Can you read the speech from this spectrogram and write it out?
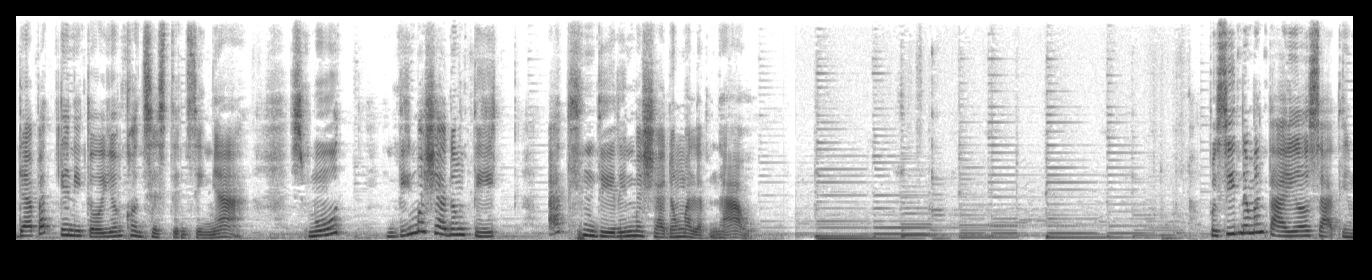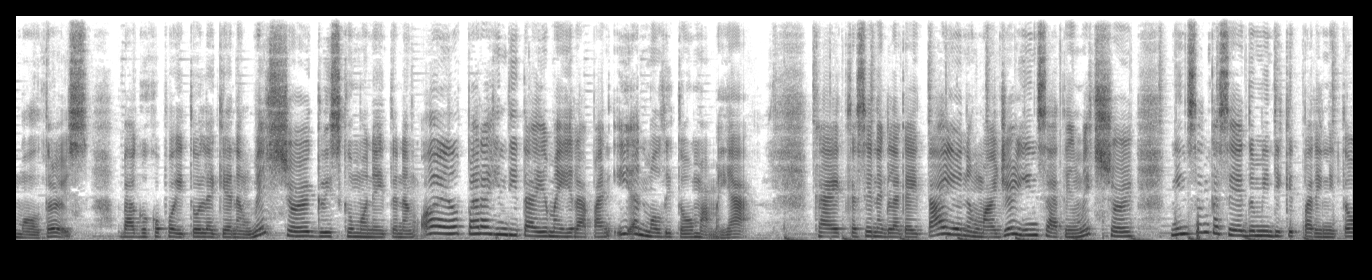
Dapat ganito yung consistency niya. Smooth, hindi masyadong thick, at hindi rin masyadong malabnaw. Proceed naman tayo sa ating molders. Bago ko po ito lagyan ng mixture, grease ko muna ito ng oil para hindi tayo mahirapan i-unmold ito mamaya. Kahit kasi naglagay tayo ng margarine sa ating mixture, minsan kasi dumidikit pa rin ito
